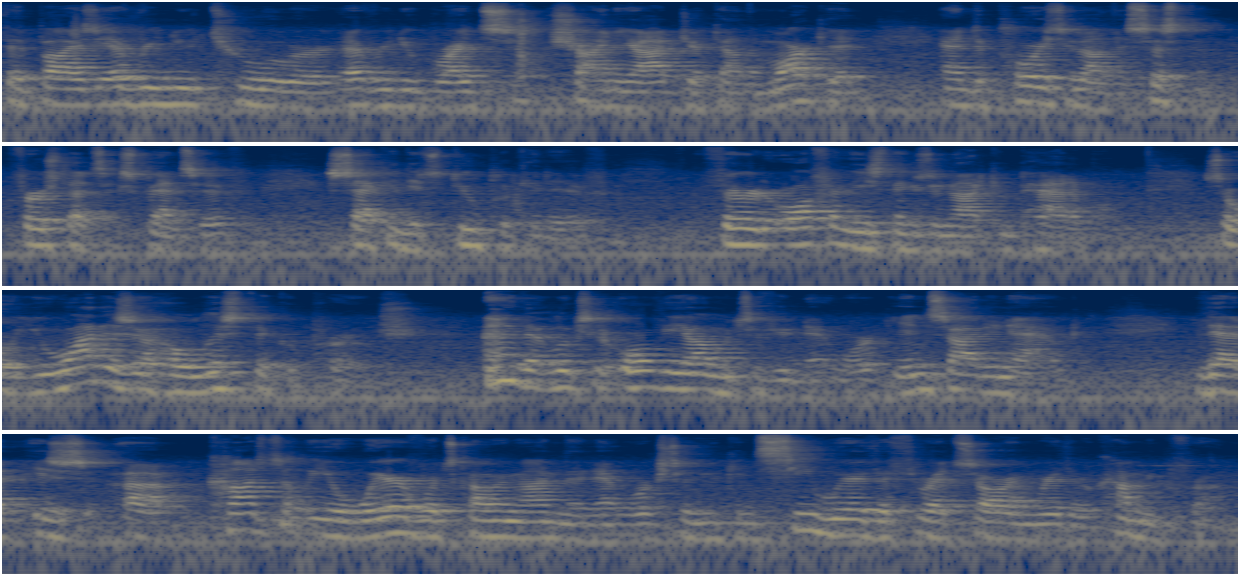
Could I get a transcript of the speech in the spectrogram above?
that buys every new tool or every new bright, shiny object on the market and deploys it on the system. First, that's expensive. Second, it's duplicative. Third, often these things are not compatible. So what you want is a holistic approach that looks at all the elements of your network, inside and out, that is uh, constantly aware of what's going on in the network so you can see where the threats are and where they're coming from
